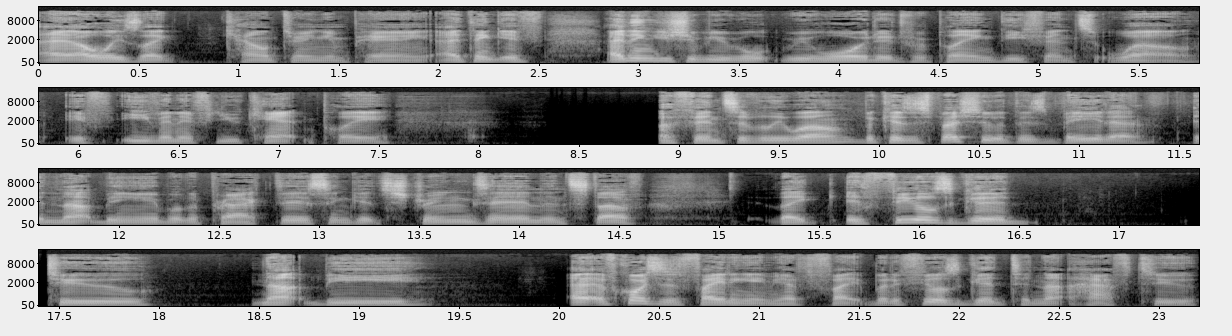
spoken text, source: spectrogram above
I always like countering and pairing. I think if I think you should be re- rewarded for playing defense well, if even if you can't play offensively well, because especially with this beta and not being able to practice and get strings in and stuff, like it feels good to not be uh, of course it's a fighting game you have to fight but it feels good to not have to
